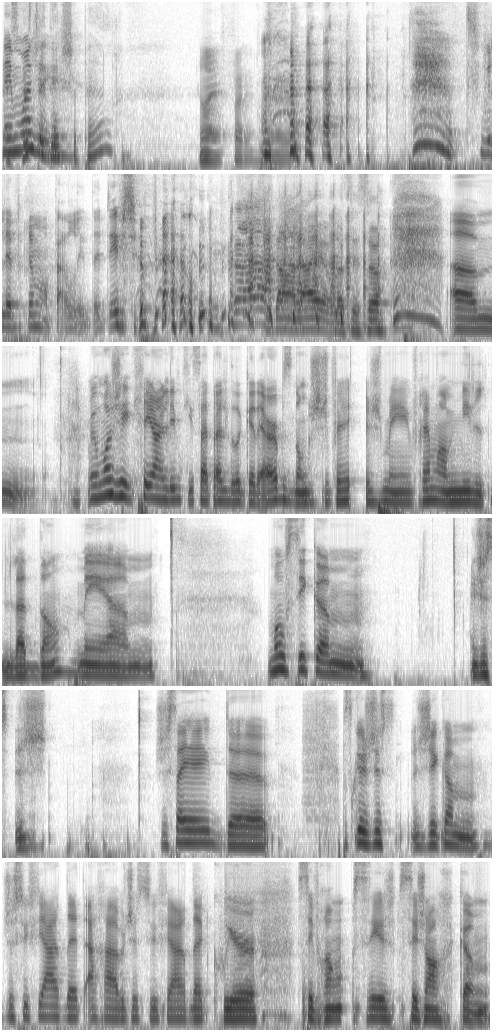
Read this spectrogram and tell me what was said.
Mais Est-ce moi, que Dave Chappelle? Ouais, tu voulais vraiment parler de Dave Chappelle. C'est dans l'air, là, c'est ça. Um, mais moi, j'ai écrit un livre qui s'appelle The Good Herbs, donc je, vais, je m'ai vraiment mis là-dedans. Mais um, moi aussi, comme. je- je- J'essaie de. Parce que je, j'ai comme. Je suis fière d'être arabe, je suis fière d'être queer. C'est vraiment. C'est, c'est genre comme.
